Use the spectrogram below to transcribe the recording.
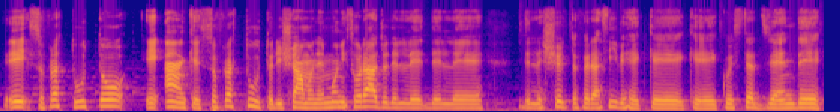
e soprattutto e anche e soprattutto diciamo nel monitoraggio delle, delle, delle scelte operative che, che, che, queste aziende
